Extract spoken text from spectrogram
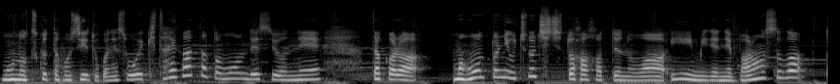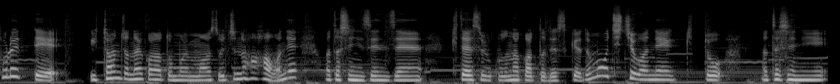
ものを作ってほしいとかねそういう期待があったと思うんですよね。だからまあ本当にうちの父と母っていうのはいい意味でねバランスが取れていたんじゃないかなと思います。うちの母はね私に全然期待することなかったですけれども父はねきっと私に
